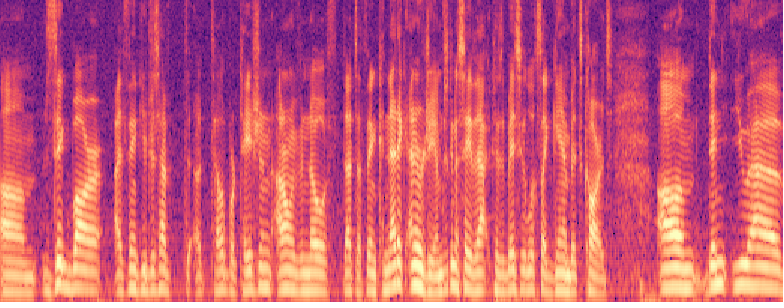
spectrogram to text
Um, Xigbar, I think you just have t- uh, teleportation. I don't even know if that's a thing. Kinetic energy. I'm just gonna say that because it basically looks like Gambit's cards. Um, then you have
